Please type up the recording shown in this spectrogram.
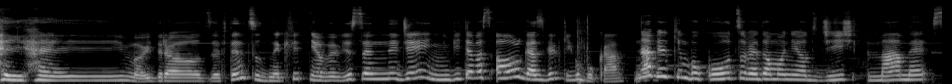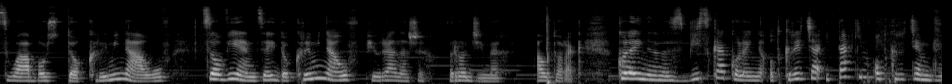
Hej, hej, moi drodzy, w ten cudny, kwietniowy, wiosenny dzień wita Was Olga z Wielkiego Buka. Na Wielkim Buku, co wiadomo nie od dziś, mamy słabość do kryminałów, co więcej, do kryminałów pióra naszych rodzimych autorek. Kolejne nazwiska, kolejne odkrycia i takim odkryciem w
